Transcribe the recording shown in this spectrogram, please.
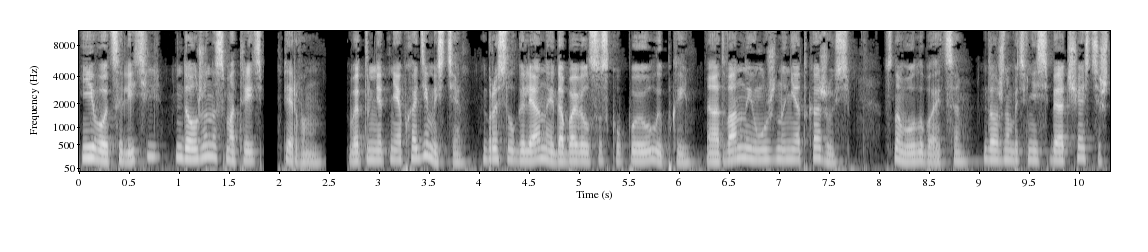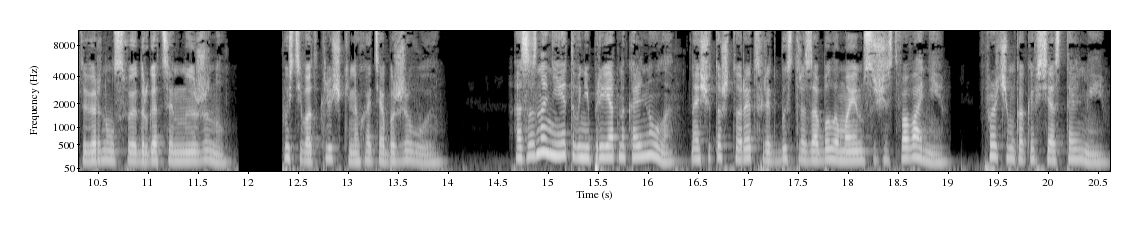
его целитель должен осмотреть первым. «В этом нет необходимости», — бросил Голиана и добавил со скупой улыбкой. «А от ванны и ужина не откажусь». Снова улыбается. Должно быть вне себя от счастья, что вернул свою драгоценную жену. Пусть и в отключке, но хотя бы живую. Осознание этого неприятно кольнуло, а еще то, что Редфрид быстро забыл о моем существовании. Впрочем, как и все остальные.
